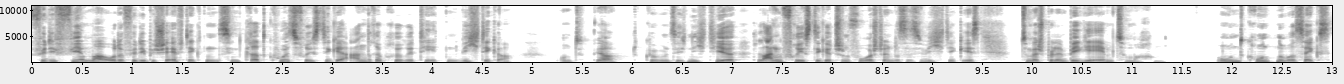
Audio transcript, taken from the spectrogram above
für die Firma oder für die Beschäftigten sind gerade kurzfristige andere Prioritäten wichtiger. Und ja, können man sich nicht hier langfristig jetzt schon vorstellen, dass es wichtig ist, zum Beispiel ein BGM zu machen. Und Grund Nummer 6,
